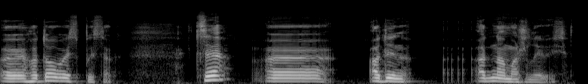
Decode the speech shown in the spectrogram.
готовий список. Це е, один, одна можливість.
